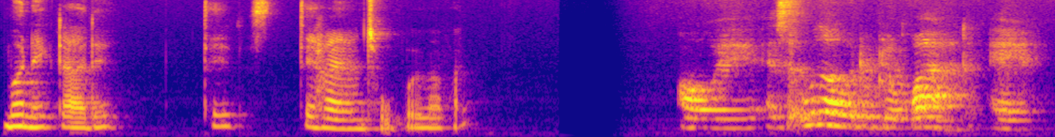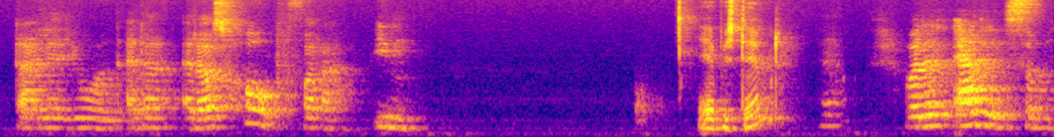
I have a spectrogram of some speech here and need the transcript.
må ikke, der er det. det. Det har jeg en tro på i hvert fald. Og øh, altså, udover at du blev rørt af dejlig af jorden, er der, er der også håb for dig i den? Ja, bestemt. Hvordan er det som,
